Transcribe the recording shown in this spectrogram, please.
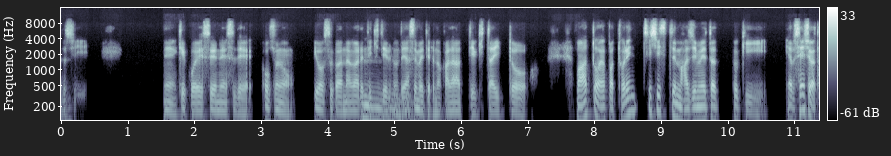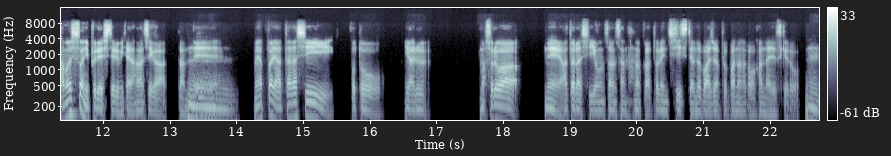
たうん、し、ね、結構 SNS でオフの様子が流れうん、うてきているので休ん、めてるのかなっていう期待と、まあ、あとはやっぱトレンチシステム始めた時、やっぱ選手が楽しそうにプレーしてるみたいな話があったうんで、ん、まあやっぱり新しいことをやる。まあそれはね、新しい433なのかトレンチシステムのバージョンアップ版なのかわかんないですけど、うん、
